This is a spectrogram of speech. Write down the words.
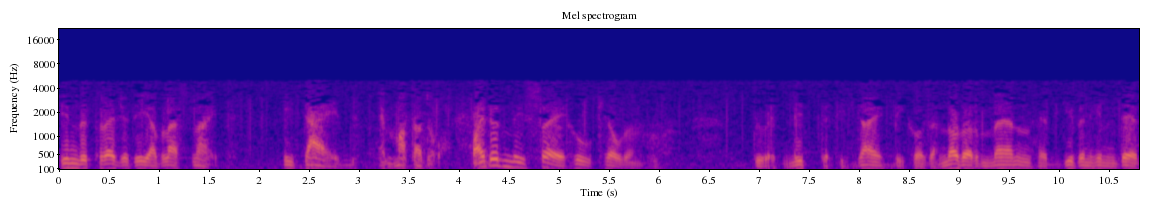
In the tragedy of last night, he died a matador. Why didn't he say who killed him? To admit that he died because another man had given him death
